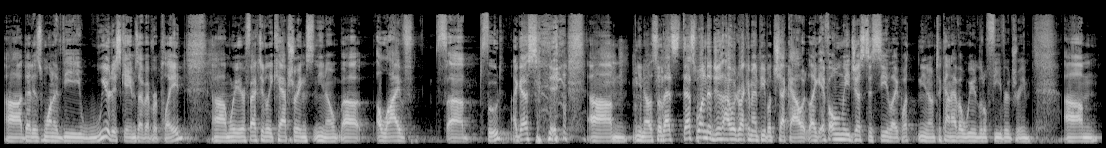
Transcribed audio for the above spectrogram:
uh, that is one of the weirdest games I've ever played, um, where you're effectively capturing, you know, uh, a uh, food, I guess. um, you know, so that's that's one to just I would recommend people check out, like if only just to see like what you know to kind of have a weird little fever dream. Um,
